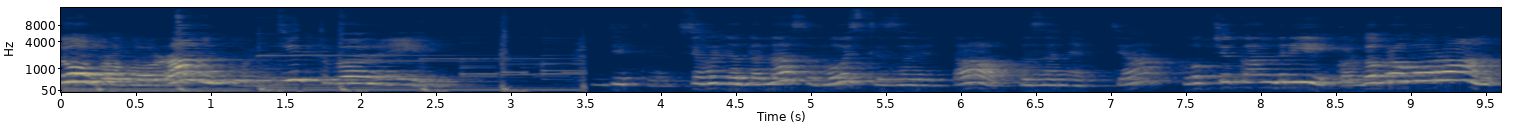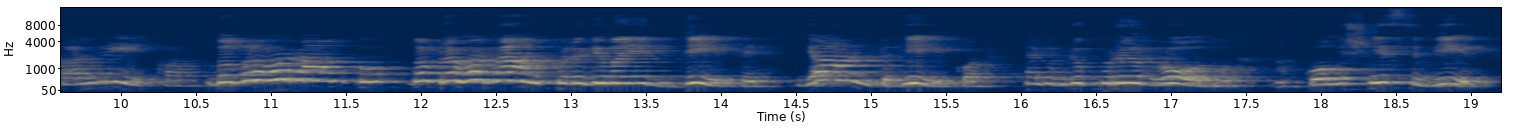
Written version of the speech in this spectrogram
Доброго ранку, дітворі. До нас в гості завітав до заняття хлопчик Андрійко. Доброго ранку, Андрійко. Доброго ранку, доброго ранку, любі мої діти. Я Андрійко. Я люблю природу, навколишній світ.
